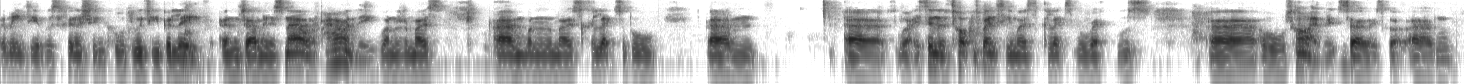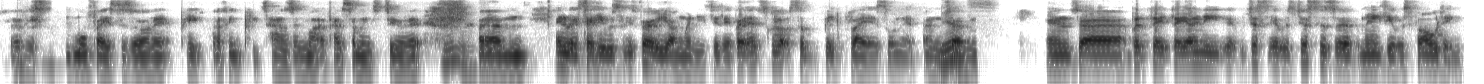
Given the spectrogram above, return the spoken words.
Immediate was finishing called Would You Believe, and um, it's now apparently one of the most um, one of the most collectible. Um, uh, well, it's in the top twenty most collectible records uh, of all time. It's so it's got um, more faces on it. Pete, I think Pete Townshend might have had something to do with it. Mm. Um, anyway, so he was he's very young when he did it, but it's got lots of big players on it, and yes and uh, but they, they only it was just it was just as Immediate was folding,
